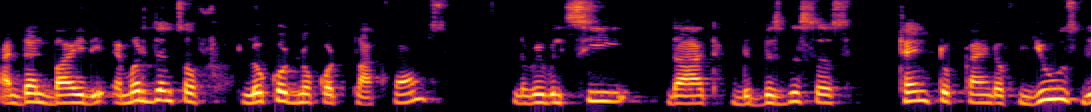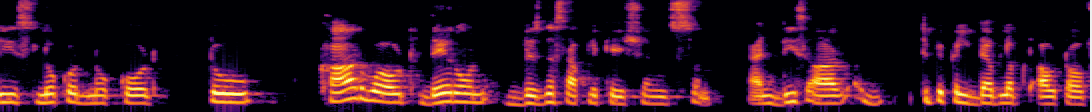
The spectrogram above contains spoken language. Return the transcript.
And then by the emergence of low code, no code platforms, we will see that the businesses tend to kind of use these low code, no code to carve out their own business applications. And these are typically developed out of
